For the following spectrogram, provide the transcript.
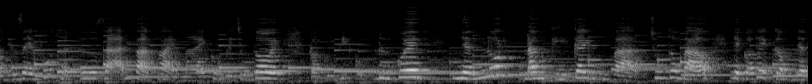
có những giây phút thật thư giãn và thoải mái cùng với chúng tôi. Và quý vị cũng đừng quên nhấn nút đăng ký kênh và chuông thông báo để có thể cập nhật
